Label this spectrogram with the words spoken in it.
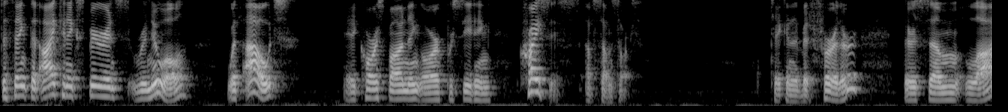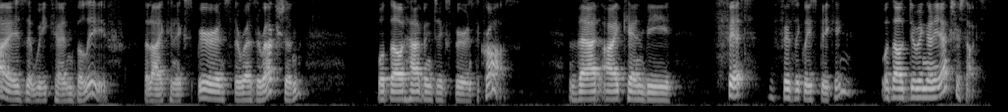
to think that I can experience renewal without a corresponding or preceding crisis of some sort taken a bit further, there's some lies that we can believe that I can experience the resurrection without having to experience the cross. That I can be fit, physically speaking, without doing any exercise.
